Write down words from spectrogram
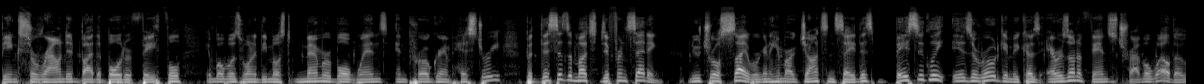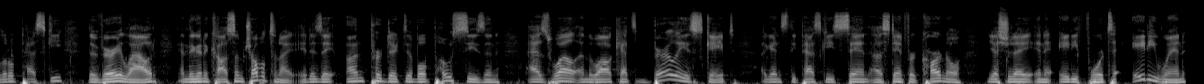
being surrounded by the Boulder faithful in what was one of the most memorable wins in program history. But this is a much different setting. Neutral site. We're going to hear Mark Johnson say this basically is a road game because Arizona fans travel well. They're a little pesky, they're very loud, and they're going to cause some trouble tonight. It is a unpredictable postseason as well, and the Wildcats barely escaped against the pesky San, uh, Stanford Cardinal yesterday in an 84 to 80 win.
